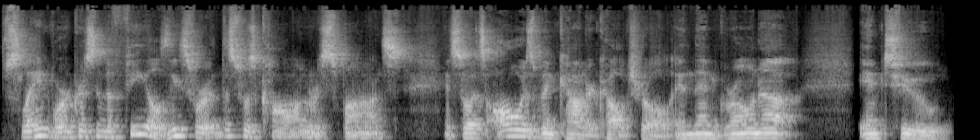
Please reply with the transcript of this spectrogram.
slave workers in the fields. These were this was call and response, and so it's always been countercultural. And then grown up into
